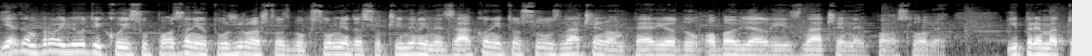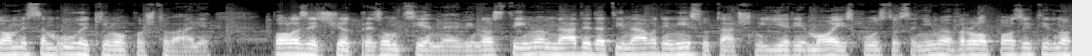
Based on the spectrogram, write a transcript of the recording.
Jedan broj ljudi koji su pozvani u tužilaštvo zbog sumnje da su činili nezakonito su u značajnom periodu obavljali značajne poslove i prema tome sam uvek imao poštovanje. Polazeći od prezumcije nevinosti, imam nade da ti navodi nisu tačni jer je moje iskustvo sa njima vrlo pozitivno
